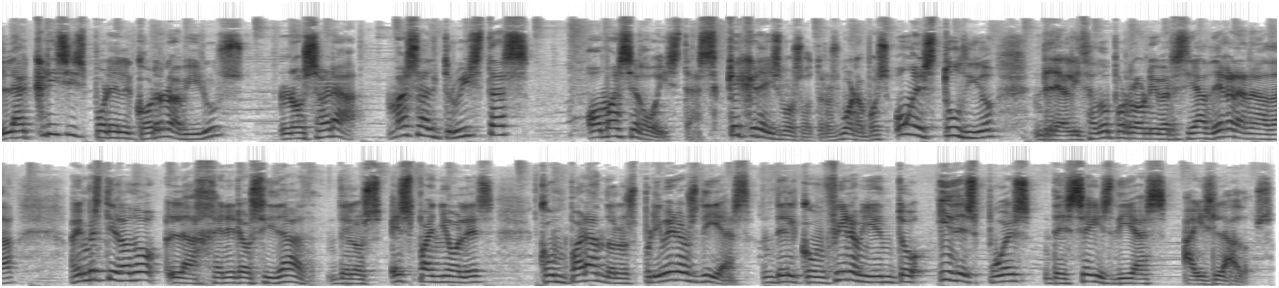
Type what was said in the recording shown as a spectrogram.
¿La crisis por el coronavirus nos hará más altruistas o más egoístas? ¿Qué creéis vosotros? Bueno, pues un estudio realizado por la Universidad de Granada ha investigado la generosidad de los españoles comparando los primeros días del confinamiento y después de seis días aislados.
